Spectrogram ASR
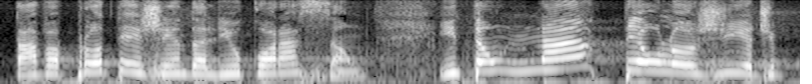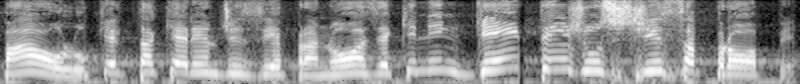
Estava protegendo ali o coração. Então, na teologia de Paulo, o que ele está querendo dizer para nós é que ninguém tem justiça própria,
